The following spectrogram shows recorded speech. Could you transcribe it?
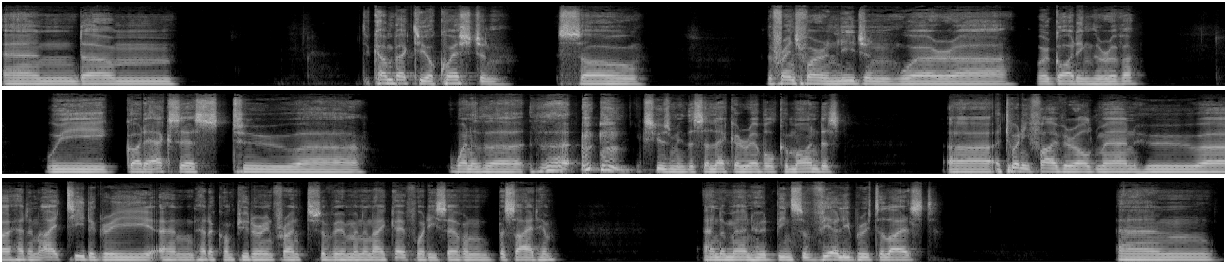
And um, to come back to your question, so the French Foreign Legion were uh, were guarding the river we got access to uh, one of the, the excuse me, the Seleka rebel commanders, uh, a 25 year old man who uh, had an IT degree and had a computer in front of him and an AK 47 beside him, and a man who had been severely brutalized. And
